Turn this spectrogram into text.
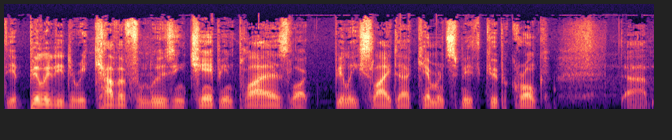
the ability to recover from losing champion players like Billy Slater, Cameron Smith, Cooper Cronk. Um,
